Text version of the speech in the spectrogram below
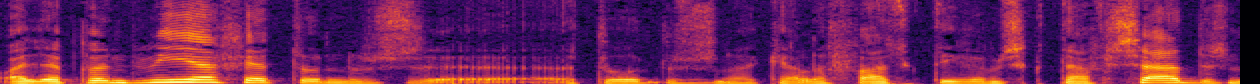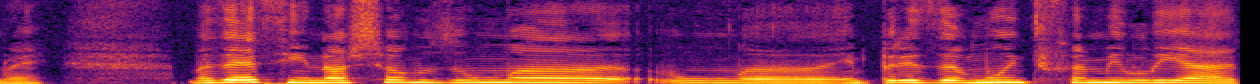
Olha, a pandemia afetou-nos uh, a todos naquela fase que tivemos que estar fechados, não é? Mas é assim, nós somos uma, uma empresa muito familiar.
